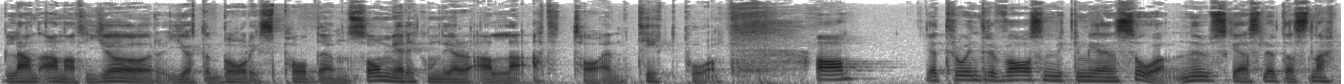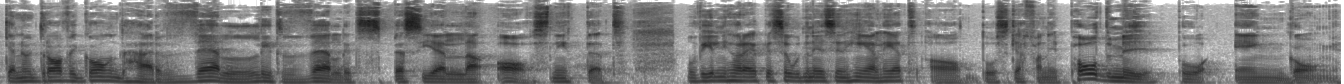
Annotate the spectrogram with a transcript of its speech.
bland annat gör Göteborgspodden som jag rekommenderar alla att ta en titt på. Ja, jag tror inte det var så mycket mer än så. Nu ska jag sluta snacka. Nu drar vi igång det här väldigt, väldigt speciella avsnittet. Och vill ni höra episoden i sin helhet? Ja, då skaffar ni PodMe på en gång.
